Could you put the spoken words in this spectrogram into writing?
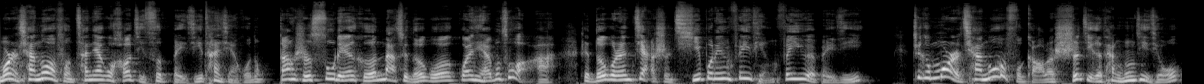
摩尔恰诺夫参加过好几次北极探险活动，当时苏联和纳粹德国关系还不错啊。这德国人驾驶齐柏林飞艇飞越北极，这个摩尔恰诺夫搞了十几个探空气球，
